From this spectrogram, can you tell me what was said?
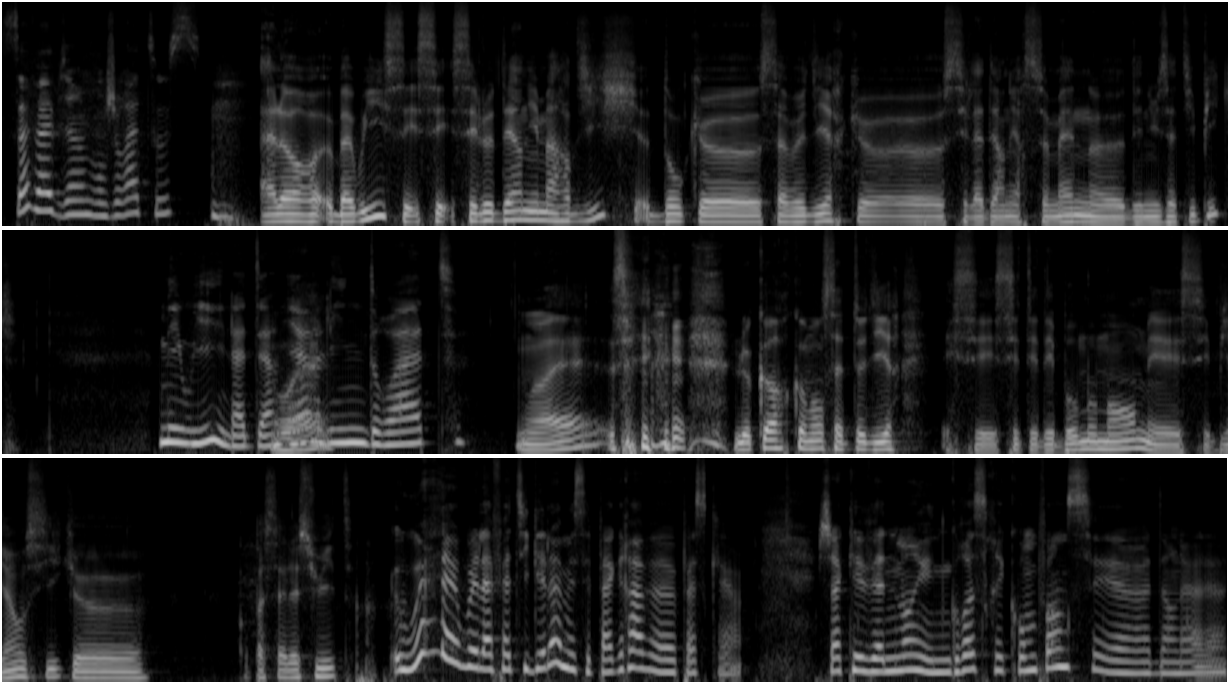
Ça va bien, bonjour à tous. Alors, bah oui, c'est le dernier mardi. Donc, euh, ça veut dire que c'est la dernière semaine euh, des Nuits Atypiques? Mais oui, la dernière Ouais. ligne droite. Ouais, le corps commence à te dire. C'était des beaux moments, mais c'est bien aussi que qu'on passe à la suite. Ouais, ouais, la fatigue est là, mais c'est pas grave euh, parce que chaque événement est une grosse récompense et euh, dans la,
